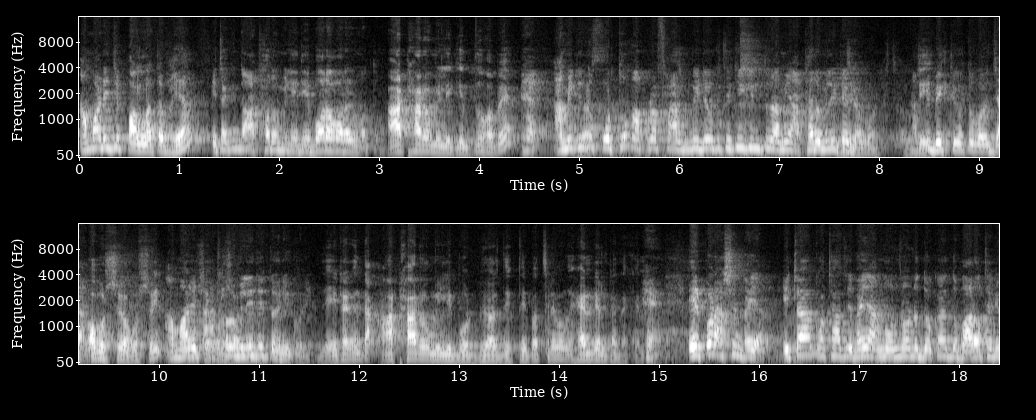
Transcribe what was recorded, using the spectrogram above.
আমার এই যে পাল্লাটা ভাইয়া এটা কিন্তু আঠারো মিলি দিয়ে বরাবরের মতো। আঠারো মিলি কিন্তু হবে। হ্যাঁ আমি কিন্তু প্রথম আপনার ফার্স্ট ভিডিও থেকে কিন্তু আমি আঠারো মিলিটাই ব্যবহার। আপনি। ব্যক্তিগতভাবে জানেন। অবশ্যই অবশ্যই। আমার এটা আঠারো সন্দেহ মিলিতে তৈরি করি। যে এটা কিন্তু আঠারো মিলি বোর্ড ভিউয়ার্স দেখতেই পাচ্ছেন এবং হ্যান্ডেলটা দেখেন। হ্যাঁ এরপর আসেন ভাইয়া এটা কথা আছে ভাই আমি অন্য অন্য দোকানে তো বারো থেকে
